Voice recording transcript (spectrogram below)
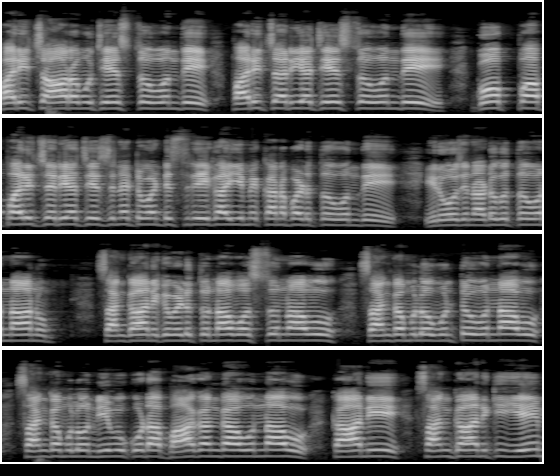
పరిచారము చేస్తూ ఉంది పరిచర్య చేస్తూ ఉంది. గొప్ప పరిచర్య చేసినటువంటి స్త్రీగా ఈమె కనబడుతూ ఉంది. ఈరోజు అడుగుతూ ఉన్నాను సంఘానికి వెళుతున్నావు వస్తున్నావు సంఘములో ఉంటూ ఉన్నావు సంఘములో నీవు కూడా భాగంగా ఉన్నావు. కానీ సంఘానికి ఏం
